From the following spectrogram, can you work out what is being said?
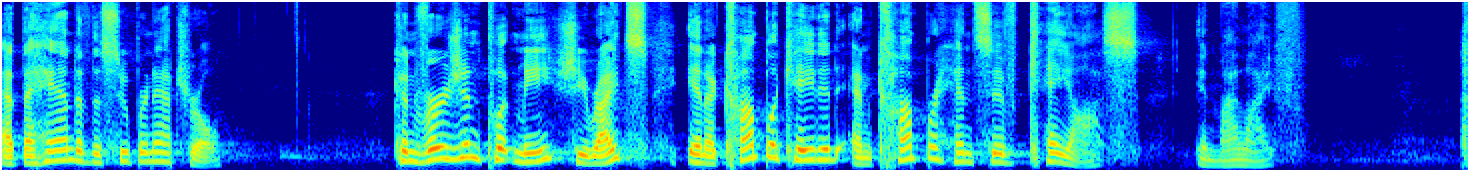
at the hand of the supernatural. Conversion put me, she writes, in a complicated and comprehensive chaos in my life.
